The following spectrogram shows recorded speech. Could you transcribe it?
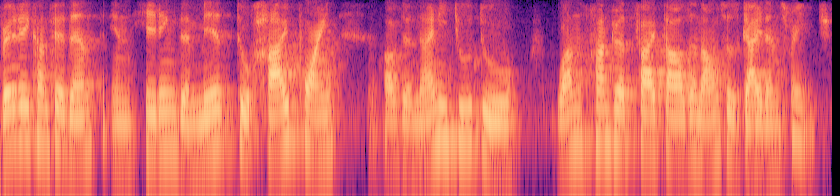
very confident in hitting the mid to high point of the 92,000-105,000 ounces guidance range.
